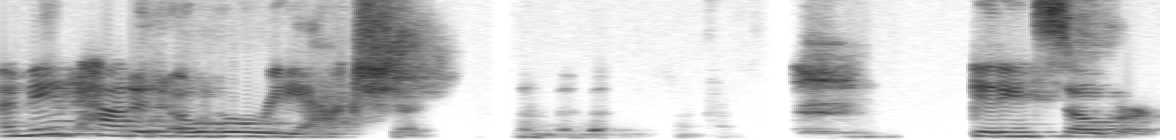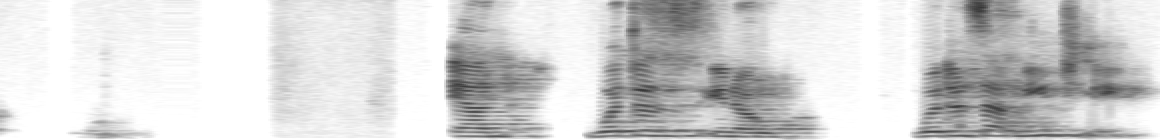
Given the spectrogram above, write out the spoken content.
I may have had an overreaction getting sober. And what does, you know, what does that mean to me?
